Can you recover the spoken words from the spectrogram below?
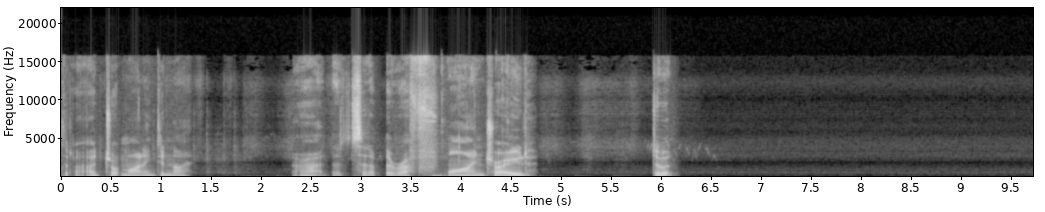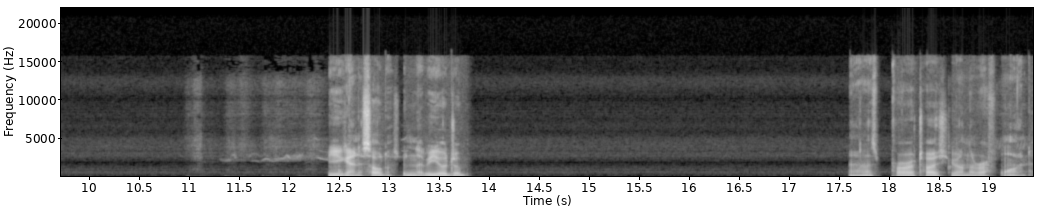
Did I, I dropped mining, didn't I? Alright, let's set up the rough wine trade. Do it. Are you going to solder? Shouldn't that be your job? Now let's prioritize you on the rough wine.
